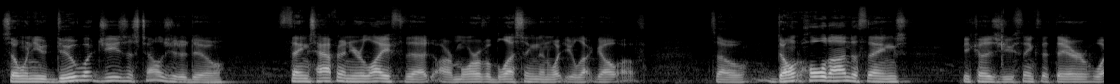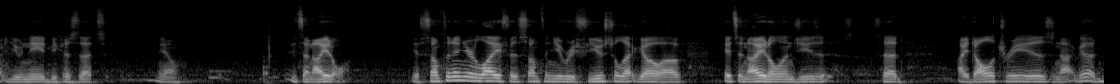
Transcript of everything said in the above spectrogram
So when you do what Jesus tells you to do, things happen in your life that are more of a blessing than what you let go of. So don't hold on to things because you think that they're what you need, because that's, you know, it's an idol. If something in your life is something you refuse to let go of, it's an idol, and Jesus said, idolatry is not good.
